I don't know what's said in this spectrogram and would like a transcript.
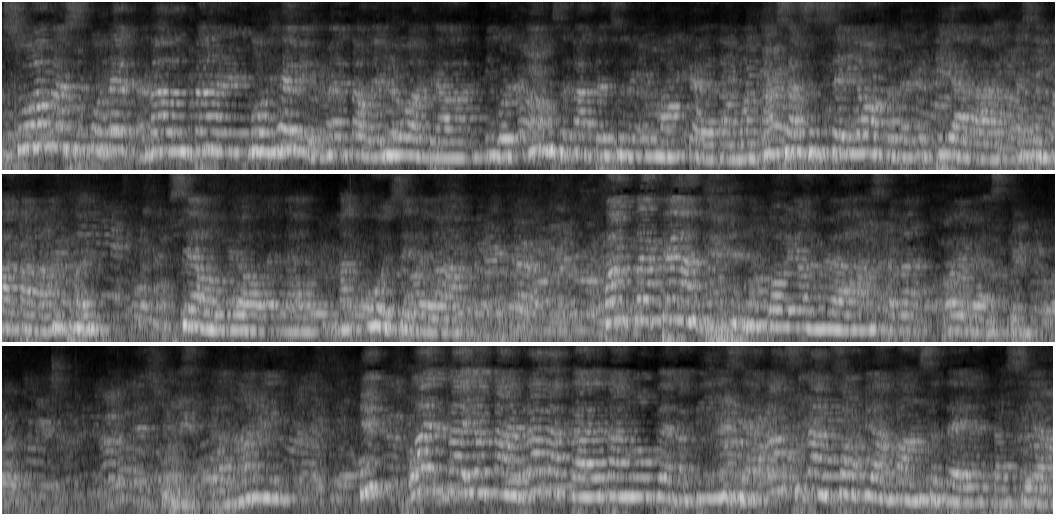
Suomessa, kun me, meillä on tää niinku heavy metalli muotia, niinku ihmiset ajattelee, että se on niin makeeta, mutta itse asiassa se ei oo, kun te tiedää, että sen takana on toi sieluvihollinen. Mä puhuin siitä jo. Kääntyä, kun oli jo myöhäistä, mä oikeesti. No niin. Nyt laitetaan jotain räväkkää, jotain nopeata biisiä. Tanssitaan Sofian kanssa teille tässä vielä.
